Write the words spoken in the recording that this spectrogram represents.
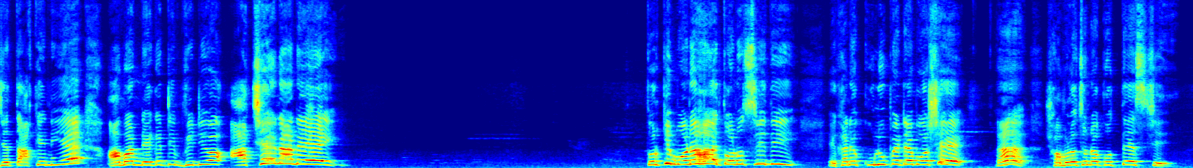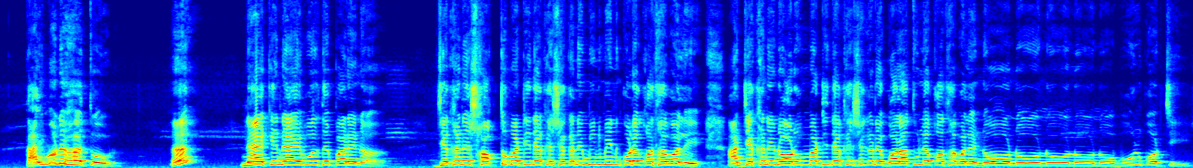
যে তাকে নিয়ে আমার নেগেটিভ ভিডিও আছে না নেই। তোর কি মনে হয় তনুশ্রীদি এখানে কুলু পেটে বসে হ্যাঁ সমালোচনা করতে এসছে? তাই মনে হয় তোর হ্যাঁ? ন্যায়কে ন্যায় বলতে পারে না। যেখানে শক্ত মাটি দেখে সেখানে মিনমিন করে কথা বলে, আর যেখানে নরম মাটি দেখে সেখানে গলা তুলে কথা বলে, no no no no no, ভুল করছিস।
